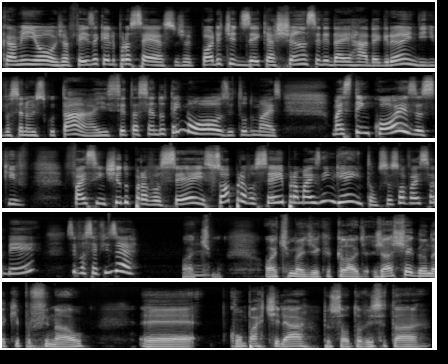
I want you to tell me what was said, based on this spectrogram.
caminhou, já fez aquele processo, já pode te dizer que a chance de dar errado é grande e você não escutar, aí você tá sendo teimoso e tudo mais. Mas tem coisas que faz sentido pra você e só pra você e pra mais ninguém. Então você só vai saber se você fizer. Ótimo. Ótima dica, Cláudia. Já chegando aqui pro final, é, compartilhar, pessoal, talvez você está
